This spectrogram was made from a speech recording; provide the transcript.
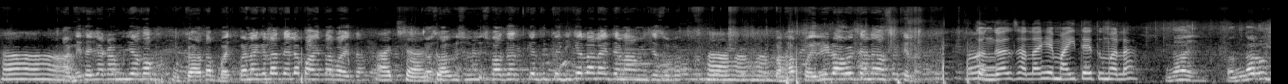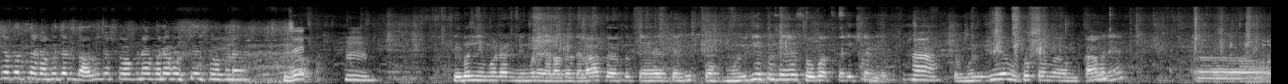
हा हा हा. आम्ही त्याच्याकडे म्हणजे आता आता बचपना गेला त्याला पाहता पाहता. अच्छा. तसा विश्वास कधी कधी केला नाही त्यानं आमच्यासोबत. हा हा हा पण हा पहिली डाव त्याने असं केलं. कंगाल झाला हे माहीत आहे तुम्हाला? नाही. कंगाल होऊ शकत नाही कमी तरी दारूचा शौक नाही कोण्या गोष्टीचा शौक नाही. जर हम्म. टिबल निमोनिया निमोनिया झाला होता त्याला तर तो त्या- त्याची मुलगी आहे तो त्याच्या सोबत कलेक्शन घेत. हा. तर मुलगी आहे तो कम- काय म्हणे? अं,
